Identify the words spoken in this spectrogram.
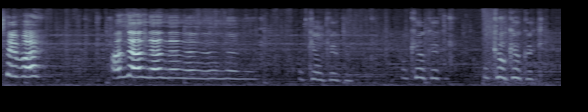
제발. 안돼 안돼 안돼 안 돼 안 돼 안 돼 안 돼. 오케이 오케이 오케이. 오케이 오케이 오케이. 오케이 오케이 오케이.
